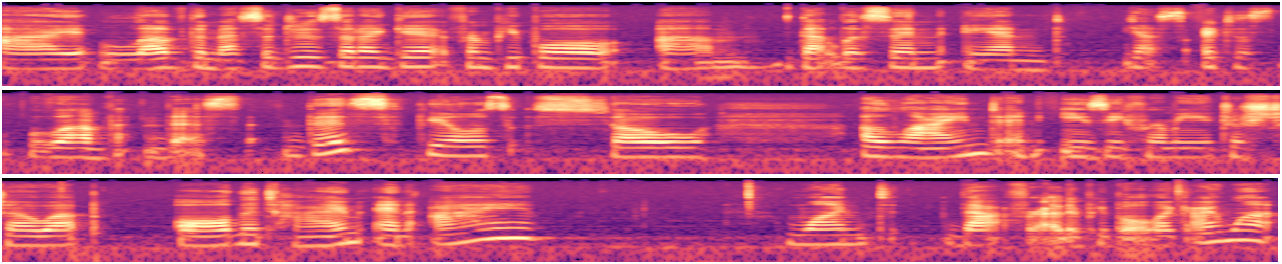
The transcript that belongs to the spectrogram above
I love the messages that I get from people um, that listen, and yes, I just love this. This feels so aligned and easy for me to show up all the time. And I want that for other people. Like, I want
